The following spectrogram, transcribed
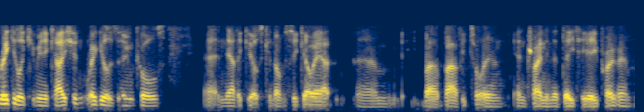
regular communication, regular Zoom calls, and now the girls can obviously go out um, bar, bar Victoria and, and train in the DTE program.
